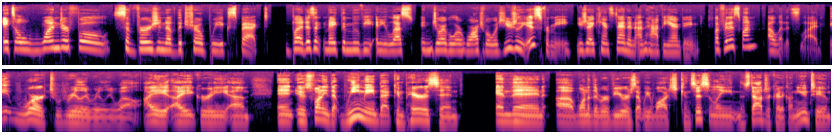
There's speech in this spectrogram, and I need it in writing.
it's a wonderful subversion of the trope we expect, but it doesn't make the movie any less enjoyable or watchable, which usually is for me. Usually I can't stand an unhappy ending. But for this one, I'll let it slide. it worked really really well i i agree um and it was funny that we made that comparison and then uh one of the reviewers that we watched consistently nostalgia critic on youtube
